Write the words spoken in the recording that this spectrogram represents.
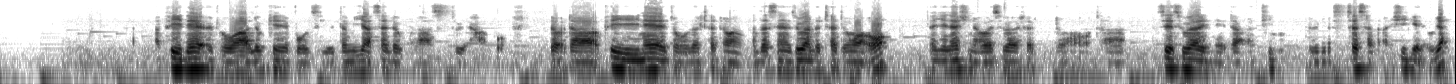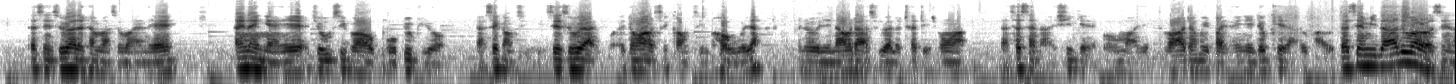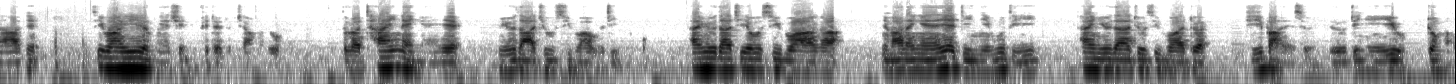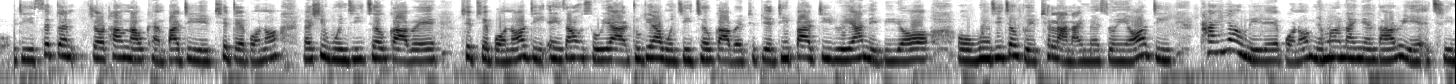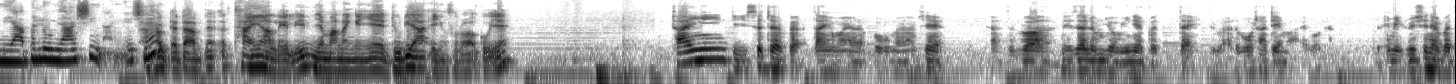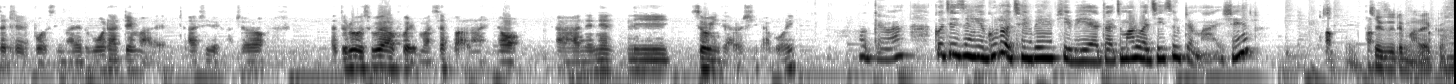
အဖေနဲ့အတော်ကလုပ်ခဲ့တဲ့ policy ကိုတမီးရဆက်လုပ်မလားဆိုတဲ့ဟာပေါ့အဲ့တော့ဒါအဖေနဲ့အတော်လက်ထက်တော့သဆန်ဆိုရလက်ထက်တော့ဩဒါ international ဆိုရလက်ထက်တော့ဒါစစ်ဆိုရတွေနဲ့ဒါအထီးဆက်ဆံတာရှိခဲ့တယ်ဗျာသဆန်ဆိုရလက်ထက်မှာဆိုပါရင်လည်းတိုင်းနိုင်ငံရဲ့အကျိုးစီးပွားကိုပို့ပြုပြီးတော့ဒါစစ်ကောင်စီစစ်ဆိုရပေါ့အတော့ကတော့စစ်ကောင်စီမဟုတ်ဘူးဗျာကျွန်တော်ရေနာဝဒဆိုရလက်ထက်တွေတော့ကဒါဆက်ဆံတာရှိခဲ့တယ်ပုံမှန်ရေတဘာတောင်းမိပိုင်တိုင်းတွေလုပ်ခဲ့တာလို့ပါလို့သဆန်မိသားစုကတော့အစင်လာအဖြစ် စီးပွားရေးလုပ်ငန်းရှင်ဖြစ်တဲ့အတွက်ကြောင့်မလို့သူတို့ထိုင်းနိုင်ငံရဲ့မျိုးသားအကျိုးစီးပွားကိုကြည့်ပေါ့ထိုင်းမျိုးသားအကျိုးစီးပွားကမြန်မာနိုင်ငံရဲ့တည်ငြိမ်မှုတည်ထိုင်းမျိုးသားအကျိုးစီးပွားအတွက် ရေးပါတယ်ဆိုရင်ဒီလိုတည်ငြိမ်ရေးကိုတွန်းမှာပေါ့ဒီစစ်တပ်ကြောထောက်နောက်ခံပါတီတွေဖြစ်တယ်ပေါ့နော်လက်ရှိဝန်ကြီးချုပ်ကပဲဖြစ်ဖြစ်ပေါ့နော်ဒီအိမ်ဆောင်အစိုးရဒုတိယဝန်ကြီးချုပ်ကပဲဖြစ်ဖြစ်ဒီပါတီတွေကနေပြီးတော့ဟိုဝန်ကြီးချုပ်တွေဖြစ်လာနိုင်မယ်ဆိုရင်ရောဒီထိုင်းရောက်နေတဲ့ပေါ့နော်မြန်မာနိုင်ငံသားတွေရဲ့အခြေအနေကဘယ်လိုများရှိနိုင်လဲရှင်ဟုတ်တယ်ဒါထိုင်းရလေလေမြန်မာနိုင်ငံရဲ့ဒုတိယအိမ်ဆိုတော့ကိုရဲ့ထိုင်းဒီစစ်တပ်ဘက်အတိုင်းဝိုင်းရပုံမှန်အဖြစ် ဒါသူကနေဆက်လုံးကြုံကြီးနဲ့ပတ်သက်သူကသဘောထားတင်ပါတယ်ပေါ့ဗျာ immigration နဲ့ပတ်သက်တဲ့ policy မှာလည်းသဘောထားတင်ပါတယ်အားရှိတဲ့အခါကျတော့သူတို့အစိုးရအဖွဲ့တွေမှာဆက်ပါလာရင်တော့ဒါနည်းနည်းလေးစိုးရင်ကြတော့ရှိတာပေါ့လေဟုတ်ကဲ့ပါကိုကြည်စင်အခုလိုချိန်ပေးဖြည့်ပေးရတဲ့အတွက်ကျမတို့ကကျေးဇူးတင်ပါတယ်ရှင်ကျေးဇူးတင်ပါတယ်ကွာ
